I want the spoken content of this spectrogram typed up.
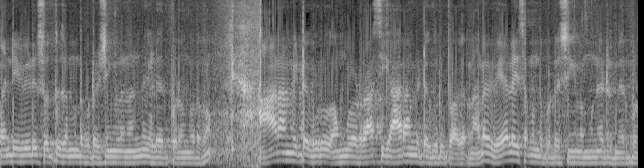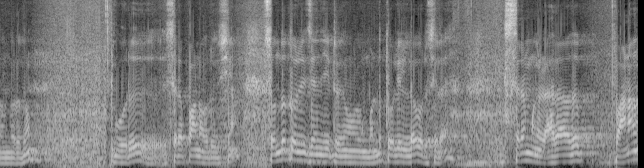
வண்டி வீடு சொத்து சம்மந்தப்பட்ட விஷயங்களில் நன்மைகள் ஏற்படுங்கிறதும் ஆறாம் வீட்டை குரு அவங்களோட ராசிக்கு ஆறாம் வீட்டை குரு பார்க்கறதுனால வேலை சம்மந்தப்பட்ட விஷயங்களில் முன்னேற்றம் ஏற்படுங்கிறதும் ஒரு சிறப்பான ஒரு விஷயம். சொந்த தொழில் செஞ்சுட்டு இருக்கவங்களுக்கு மட்டும் தொழிலில் ஒரு சில சிரமங்கள். அதாவது பணம்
